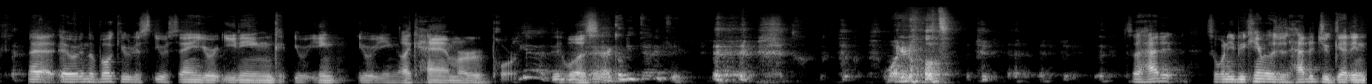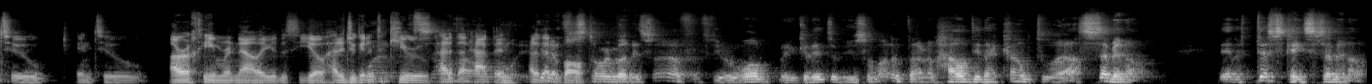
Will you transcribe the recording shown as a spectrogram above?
uh, in the book you were just you were saying you were eating you were eating you were eating like ham or pork yeah it was i could eat anything why not so how did so when you became religious how did you get into into Arachim right now that you're the CEO? How did you get well, into Kiruv? How did that happen? How did that evolve? story about itself. If you want, we can interview some other time on how did I come to a seminar. A test case seminar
